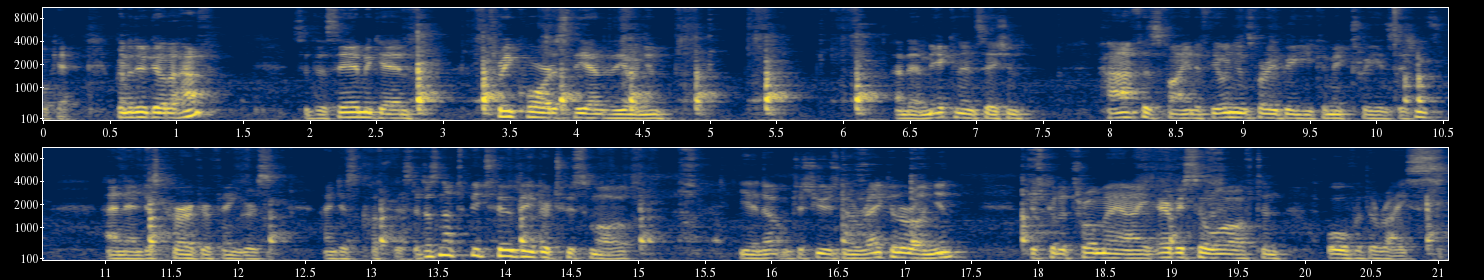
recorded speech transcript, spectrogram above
okay. I'm going to do the other half. So the same again, three quarters to the end of the onion. And then make an incision. Half is fine. If the onion's very big, you can make three incisions. And then just curve your fingers and just cut this. It doesn't have to be too big or too small. You know, I'm just using a regular onion. Just going to throw my eye every so often over the rice.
